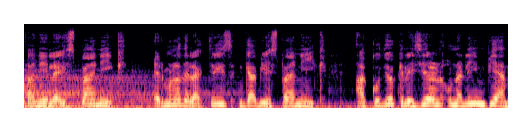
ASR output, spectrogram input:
Daniela Spanik, hermana de la actriz Gaby Spanik, acudió a que le hicieran una limpia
